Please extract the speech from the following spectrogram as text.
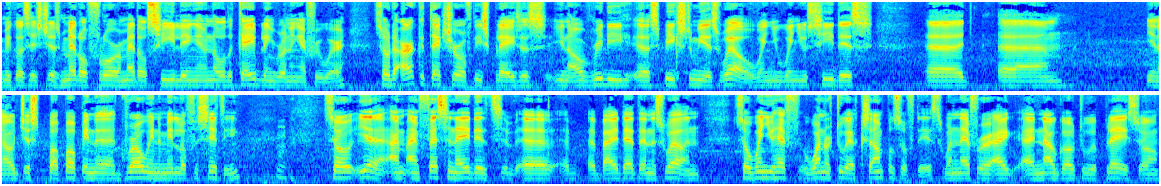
because it's just metal floor, metal ceiling, and all the cabling running everywhere. So the architecture of these places, you know, really uh, speaks to me as well. When you when you see this, uh, um, you know, just pop up in a grow in the middle of a city. So yeah, I'm I'm fascinated uh, by that and as well. And so when you have one or two examples of this, whenever I, I now go to a place, so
